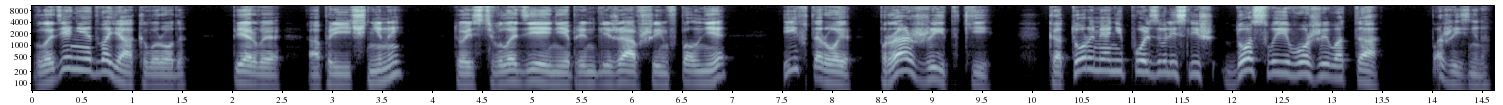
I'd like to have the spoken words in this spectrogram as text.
владение двоякого рода. Первое — опричнины, то есть владение, принадлежавшее им вполне, и второе — прожитки, которыми они пользовались лишь до своего живота, пожизненно.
